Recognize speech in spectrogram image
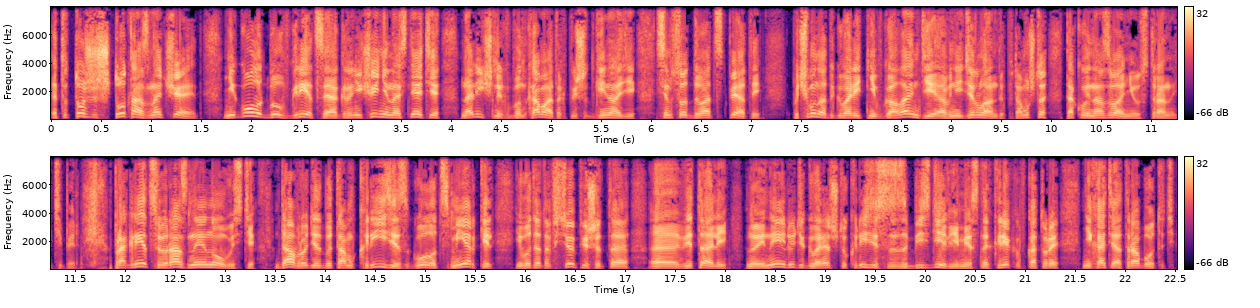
Это тоже что-то означает. Не голод был в Греции, а ограничение на снятие наличных в банкоматах, пишет Геннадий 725. Почему надо говорить не в Голландии, а в Нидерландах? Потому что такое название у страны теперь. Про Грецию разные новости. Да, вроде бы там кризис, голод с Меркель, и вот это все пишет э, э, Виталий. Но иные люди говорят, что кризис из-за безделья местных греков, которые не хотят работать.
